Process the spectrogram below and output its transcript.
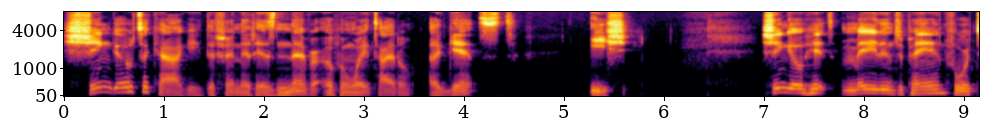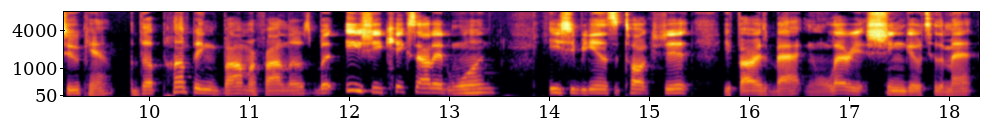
Shingo Takagi defended his never openweight title against Ishii. Shingo hits Made in Japan for a two count. The pumping bomber follows, but Ishii kicks out at one. Ishii begins to talk shit. He fires back and lariats Shingo to the mat.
